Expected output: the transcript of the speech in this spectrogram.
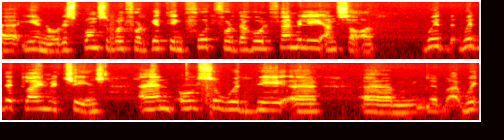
uh, you know, responsible for getting food for the whole family and so on. With with the climate change and also with the uh, um, we,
